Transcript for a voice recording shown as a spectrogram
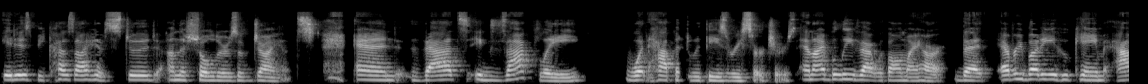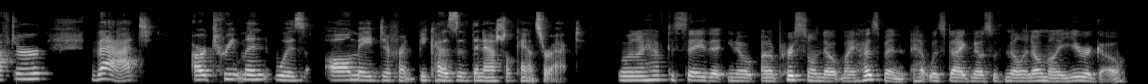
it is because I have stood on the shoulders of giants. And that's exactly what happened with these researchers. And I believe that with all my heart that everybody who came after that, our treatment was all made different because of the National Cancer Act. Well, and I have to say that, you know, on a personal note, my husband was diagnosed with melanoma a year ago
